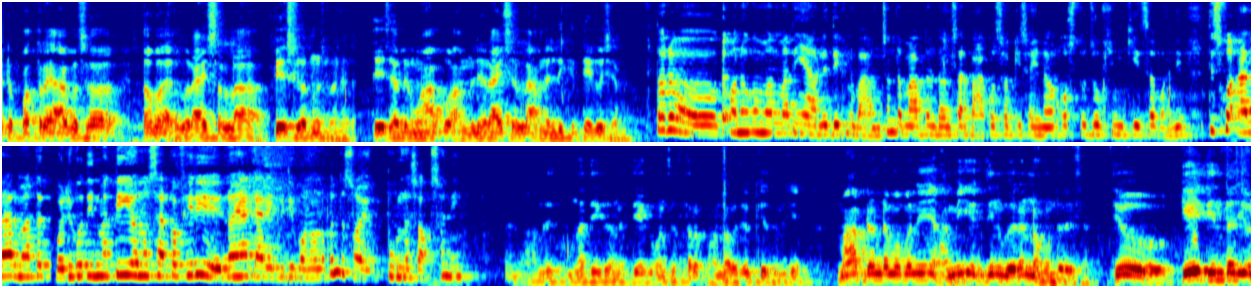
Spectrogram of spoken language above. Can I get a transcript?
एउटा पत्र आएको छ तपाईँहरूको राय सल्लाह पेस गर्नुहोस् भनेर। त्यही हिसाबले उहाँको हामीले राय सल्लाह हामीले लिखित दिएकै छैन। तर अनुगमनमा त यहाँहरूले देख्नु भएको हुन्छ नि त मापदण्ड अनुसार भएको छ कि छैन कस्तो जोखिम के छ भन्ने। त्यसको आधारमा त भोलिको दिनमा त्यही अनुसारको फेरि नयाँ कार्यविधि बनाउनु पनि त सहयोग पुग्न सक्छ नि। हामीले नदिएको दिएको पनि छ तर भन्न खोजेको के छ भने मापदण्डमा पनि हामी एक दिन गएर नहुँदो रहेछ। त्यो केही दिन त यो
